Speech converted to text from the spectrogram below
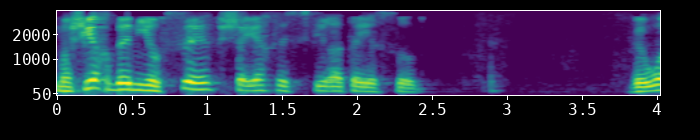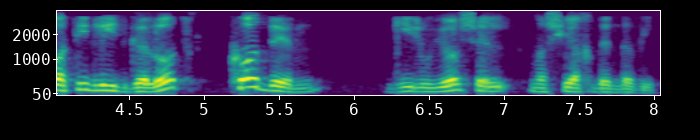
משיח בן יוסף שייך לספירת היסוד, והוא עתיד להתגלות קודם גילויו של משיח בן דוד.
